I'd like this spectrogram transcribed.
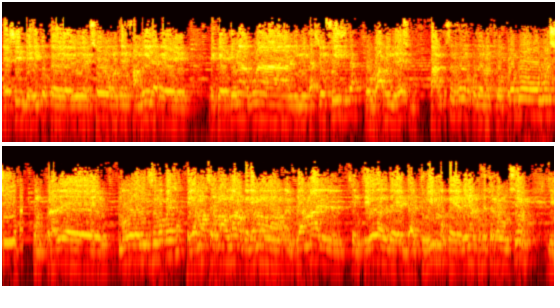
es decir, viejitos que viven solos, que no tienen familia, que, que tienen alguna limitación física o bajo ingreso. Para entonces nosotros, de nuestro propio bolsillo, comprarle módulo de 25 pesos, queríamos hacerlo más humano, queríamos emplear más el sentido de, altruismo que viene el concepto de revolución, y.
